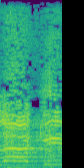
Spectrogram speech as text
like it.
